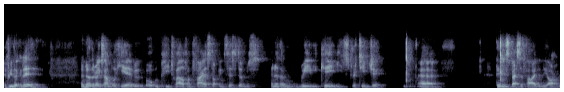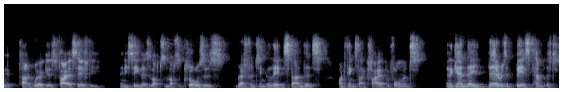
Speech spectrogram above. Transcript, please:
If we look at a, another example here, with Open P12 on fire stopping systems, another really key strategic uh, thing specified in the RIBA plan of work is fire safety. And you see there's lots and lots of clauses referencing the latest standards on things like fire performance. And again, they there is a base template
